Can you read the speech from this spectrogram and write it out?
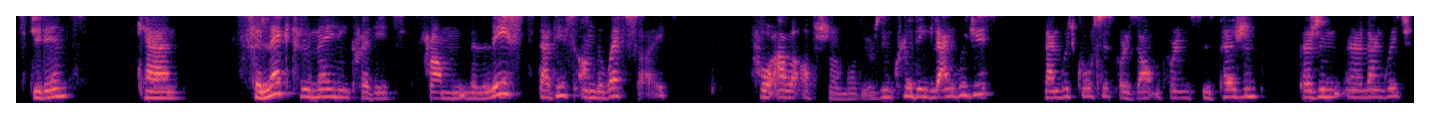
students can select remaining credits from the list that is on the website for our optional modules, including languages, language courses, for example, for instance, Persian, Persian uh, language,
